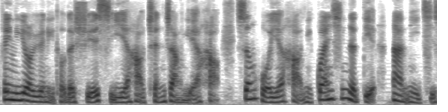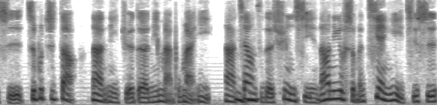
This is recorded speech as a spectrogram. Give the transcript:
菲尼幼儿园里头的学习也好、成长也好、生活也好，你关心的点，那你其实知不知道？那你觉得你满不满意？那这样子的讯息，然后你有什么建议？其实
